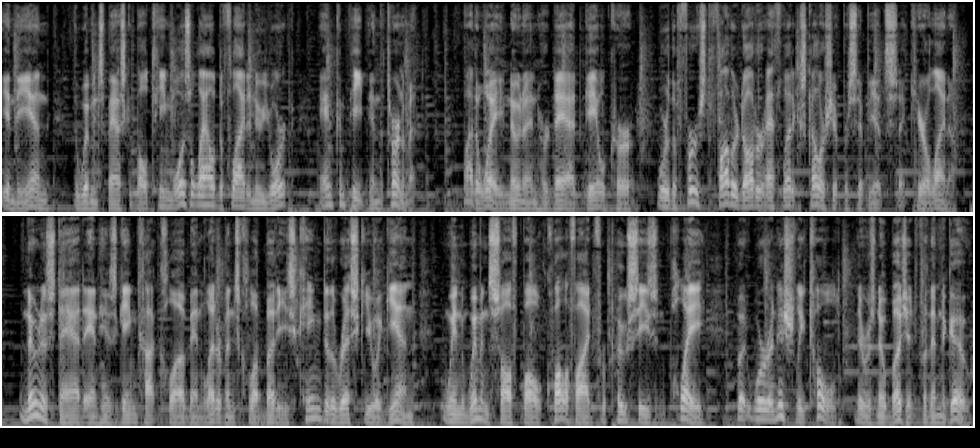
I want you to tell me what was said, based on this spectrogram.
In the end, the women's basketball team was allowed to fly to New York and compete in the tournament. By the way, Nona and her dad, Gale Kerr, were the first father daughter athletic scholarship recipients at Carolina. Nona's dad and his Gamecock Club and Letterman's Club buddies came to the rescue again when women's softball qualified for postseason play, but were initially told there was no budget for them to go.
